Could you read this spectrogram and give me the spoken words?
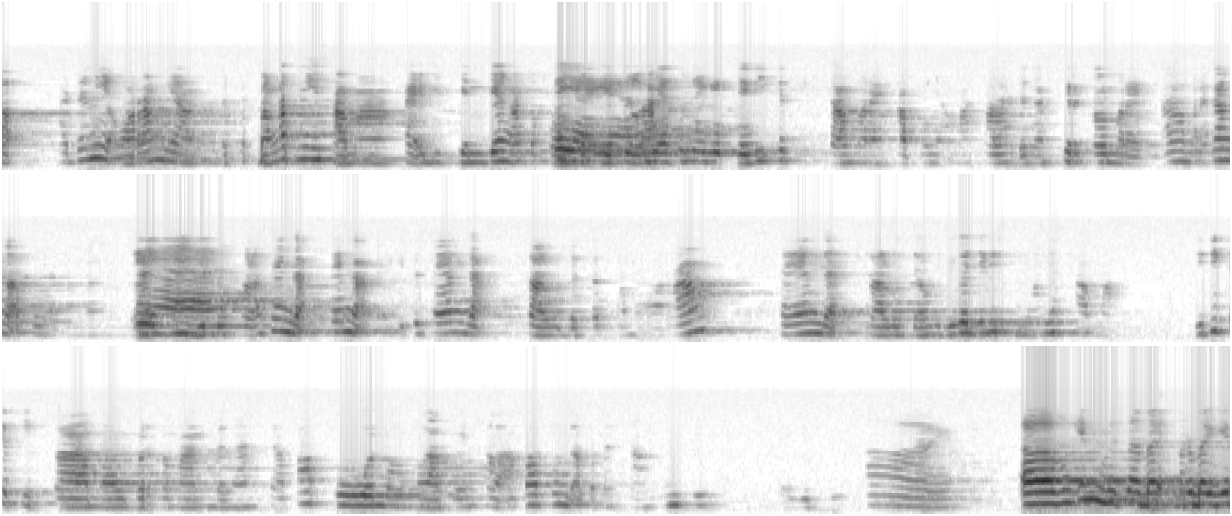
uh, ada nih orang yang deket banget nih sama kayak bikin geng atau kelompok iya, iya, gitu lah gitu. jadi ketika mereka punya masalah dengan circle mereka mereka nggak punya teman iya. lagi gitu kalau saya nggak saya nggak gitu saya nggak terlalu dekat sama orang saya nggak terlalu jauh juga jadi semuanya sama jadi ketika mau berteman dengan siapa pun mau ngelakuin hal apa pun nggak pernah canggung sih kayak gitu oh, iya. uh, mungkin bisa berbagi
